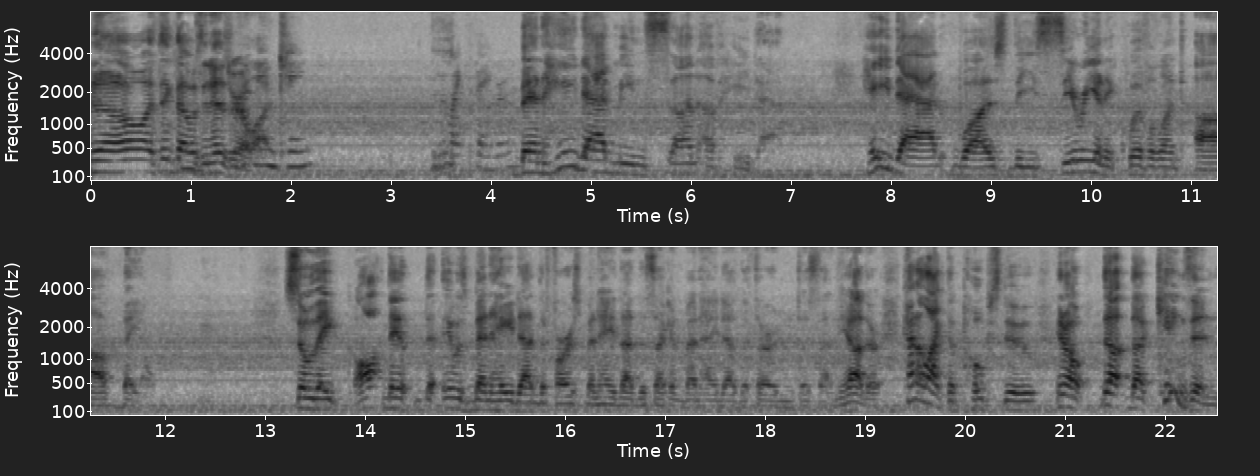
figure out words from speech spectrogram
no, I think that was an Does it Israelite. king? Like? Ben Hadad means son of Hadad. Hadad was the Syrian equivalent of Baal. So they, all- they, it was Ben Hadad the first, Ben Hadad the second, Ben Hadad the third, and this, that, and the other. Kind of like the popes do. You know, the the kings in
